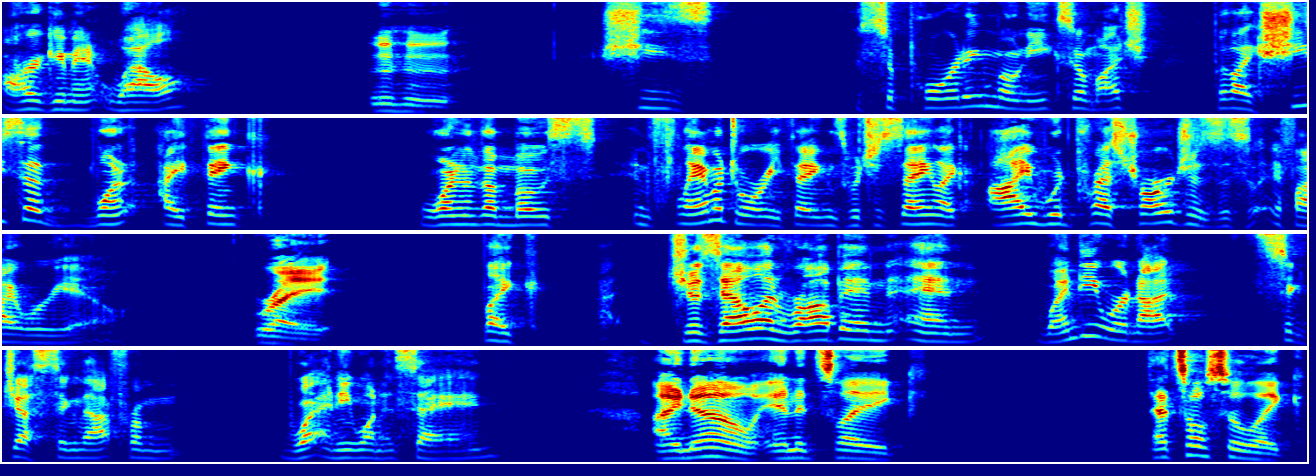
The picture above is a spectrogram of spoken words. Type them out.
argument well. hmm She's supporting Monique so much, but like she said one I think one of the most inflammatory things, which is saying like I would press charges if I were you. Right. like Gizelle and Robyn and Wendy were not suggesting that from what anyone is saying. I know, and it's like that's also like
